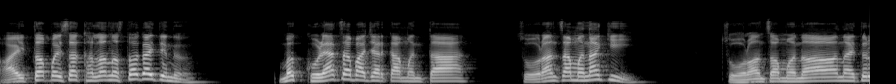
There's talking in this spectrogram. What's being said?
आयता पैसा खाल्ला नसता काय त्यानं मग खोळ्याचा बाजार का म्हणता? चोरांचा म्हणा की? चोरांचा म्हणा नाहीतर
